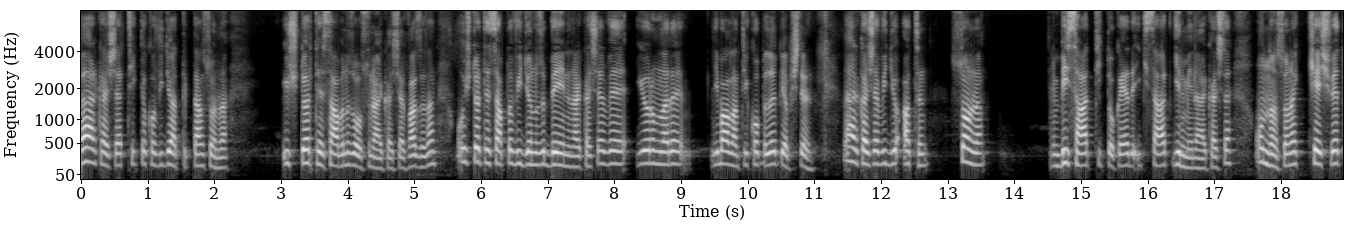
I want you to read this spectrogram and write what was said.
Ve arkadaşlar TikTok'a video attıktan sonra 3-4 hesabınız olsun arkadaşlar fazladan. O 3-4 hesapla videonuzu beğenin arkadaşlar ve yorumları bağlantıyı kopyalayıp yapıştırın. Ve arkadaşlar video atın. Sonra bir saat TikTok'a ya da 2 saat girmeyin arkadaşlar. Ondan sonra keşfet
